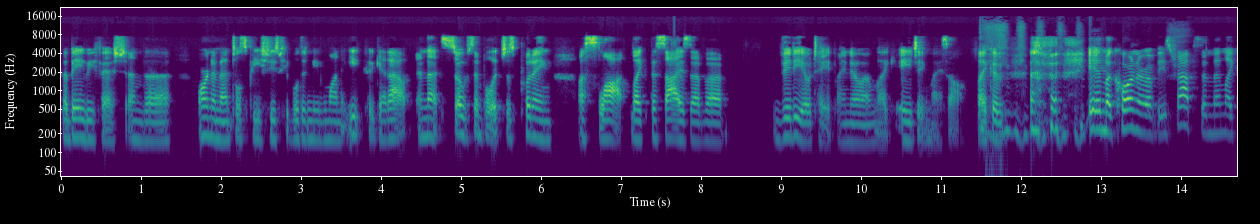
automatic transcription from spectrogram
the baby fish and the ornamental species people didn't even want to eat could get out. And that's so simple. It's just putting a slot like the size of a videotape. I know I'm like aging myself, like a, in the corner of these traps. And then like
